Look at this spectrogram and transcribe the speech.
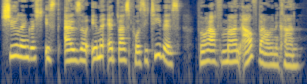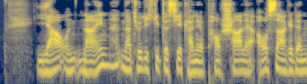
Schulenglisch ist also immer etwas Positives, worauf man aufbauen kann. Ja und nein. Natürlich gibt es hier keine pauschale Aussage, denn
